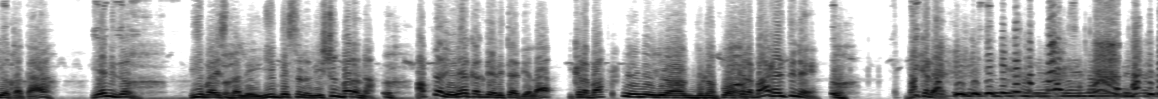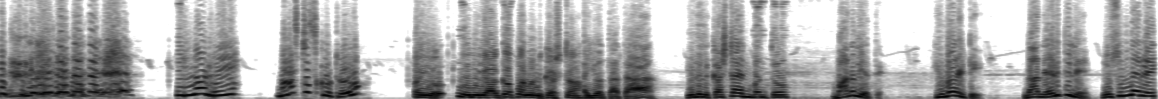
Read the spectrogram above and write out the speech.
ಅಯ್ಯೋ ತಾತ ಏನಿದು? ಈ ವಯಸ್ಸಿನಲ್ಲಿ ಈ ಬಿಸಿಲಿನಲ್ಲಿ ಇಷ್ಟೊಂದು ಬರೋಣ. ಅಪ್ಪನ ಇಳಿಯಕ್ಕಾಗದೆ ಎಳಿತಾ ಇದೆಯಲ್ಲ ಈ ಕಡೆ ಬಾ. ನೀನಿಗೆ ಆಗ್ಬಿಡಪ್ಪ. ಈ ಕಡೆ ಬಾ ಹೇಳ್ತೀನಿ. ಬಾ ಕಡೆ. ಇಲ್ ನೋಡ್ರಿ ಮಾಸ್ಟರ್ ಸ್ಕೂಟ್ರು. ಅಯ್ಯೋ ನಿನಗೆ ಯಾಕಪ್ಪ ನನ್ ಕಷ್ಟ? ಅಯ್ಯೋ ತಾತ ಇದ್ರಲ್ಲಿ ಕಷ್ಟ ಏನ್ ಬಂತು? ಮಾನವೀಯತೆ ಹ್ಯುಮ್ಯಾನಿಟಿ ನಾನು ಹೇಳ್ತೀನಿ ನೀವು ಸುಮ್ಮನೆ ರೀ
